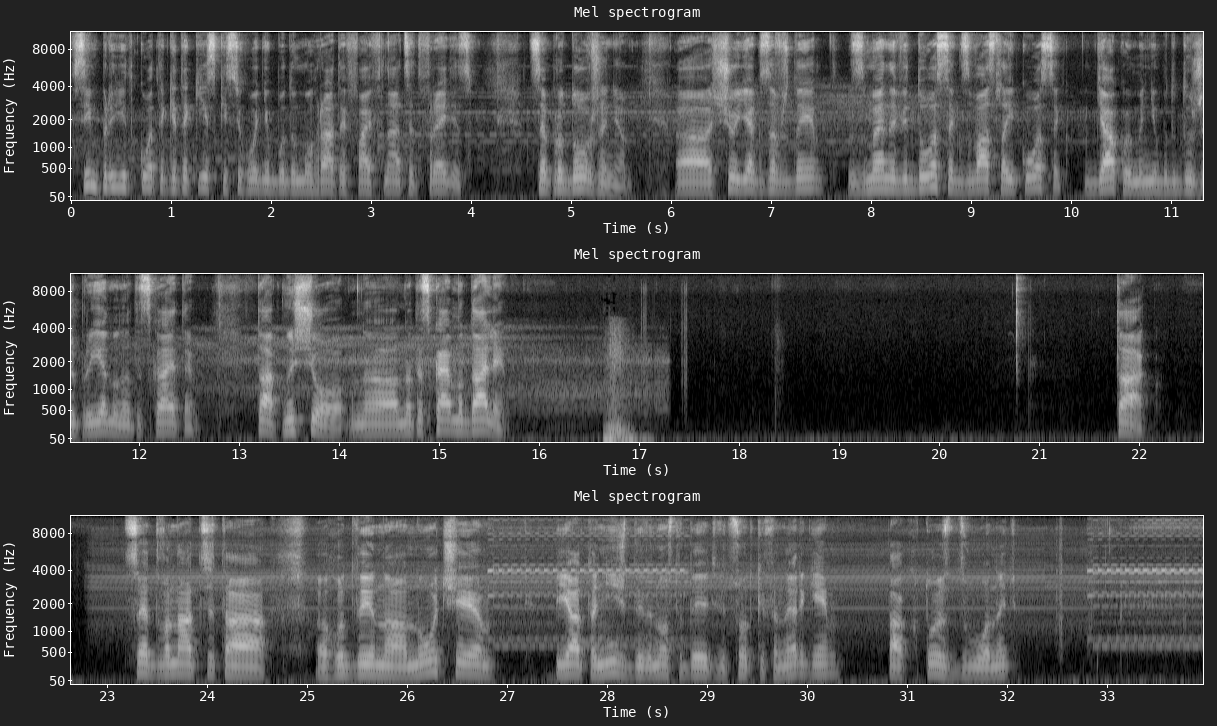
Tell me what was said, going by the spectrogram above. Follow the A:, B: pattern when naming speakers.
A: Всім привіт, котики та кіски. Сьогодні будемо грати Five Nights at Freddy's. Це продовження. Е, Що, як завжди, з мене відосик, з вас лайкосик. Дякую, мені буде дуже приємно, натискайте. Так, ну що, натискаємо далі. Так. Це 12 година ночі. П'ята ніч, 99% енергії. Так, хтось дзвонить.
